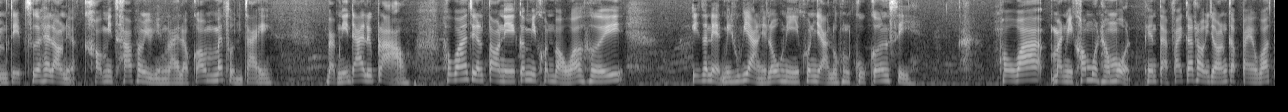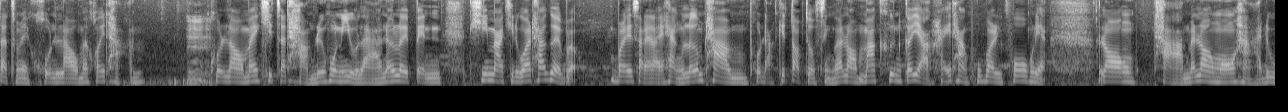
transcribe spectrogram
ำเย็บเสื้อให้เราเนี่ยเขามีสภาพอยู่อย่างไรเราก็ไม่สนใจแบบนี้ได้หรือเปล่า เพราะว่าจริงๆตอนนี้ก็มีคนบอกว่าเฮ้ยอินเทอร์เน็ตมีทุกอย่างในโลกนี้คุณอยากรู้คุณ Google สิ เพราะว่ามันมีข้อมูลทั้งหมดเพียงแต่ฝ้ายก็ย้อนกลับไปว่าแต่ส่วนใหญ่คนเราไม่ค่อยถาม คนเราไม่คิดจะถามเรื่องพวกนี้อยู่แล้วนั่นเลยเป็นที่มาคิดว่าถ้าเกิดแบบบริษัทหลายแห่งเริ่มทำ product ที่ตอบโจทย์สิ่งแวดล้อมมากขึ้น ก็อยากให้ทางผู้บริโภคเนี่ยลองถามและลองมองหาดู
